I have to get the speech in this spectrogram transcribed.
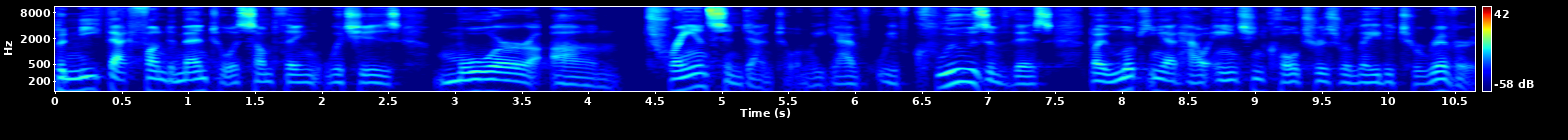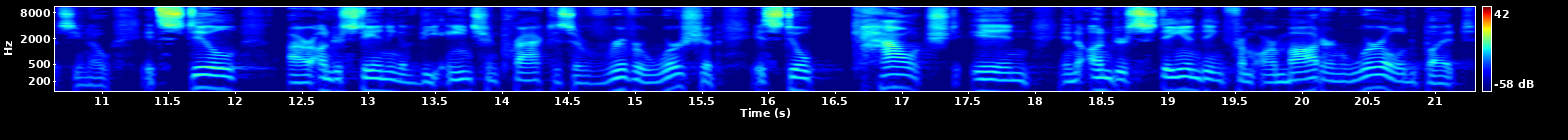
beneath that fundamental is something which is more um, transcendental. And we have we have clues of this by looking at how ancient cultures related to rivers. You know it's still our understanding of the ancient practice of river worship is still couched in an understanding from our modern world but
